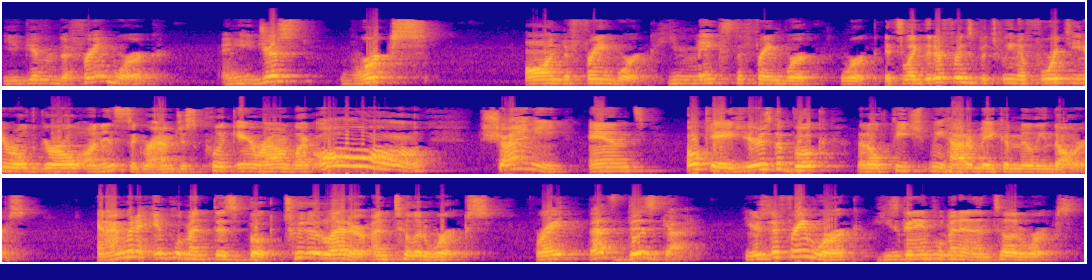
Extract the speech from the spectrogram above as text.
you give him the framework, and he just works on the framework. He makes the framework work. It's like the difference between a 14 year old girl on Instagram just clicking around like, oh, shiny, and okay, here's the book that'll teach me how to make a million dollars. And I'm going to implement this book to the letter until it works, right? That's this guy. Here's the framework. He's going to implement it until it works.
